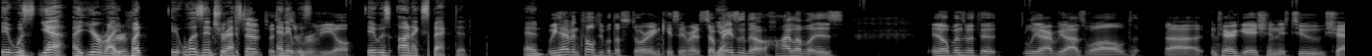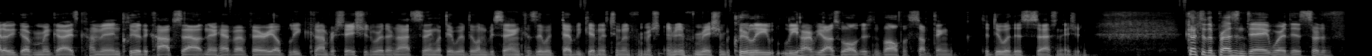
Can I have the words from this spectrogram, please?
It was yeah, you're right, rev- but it was interesting twist, and it was a reveal. it was unexpected. And We haven't told people the story in case they've read it. So Yeah. basically, the high level is it opens with the Lee Harvey Oswald uh, interrogation. These two shadowy government guys come in, clear the cops out, and they have a very oblique conversation where they're not saying what they would want to be saying because they would that would be giving us too much information. Information, but clearly Lee Harvey Oswald is involved with something to do with this assassination. Cut to the present day where this sort of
